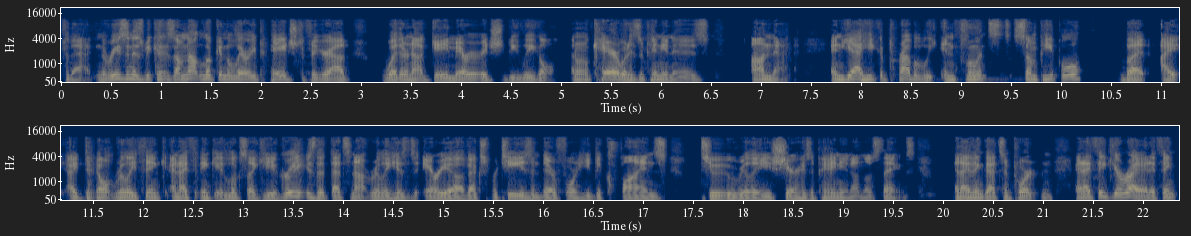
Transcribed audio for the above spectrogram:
for that. And the reason is because I'm not looking to Larry Page to figure out whether or not gay marriage should be legal. I don't care what his opinion is on that. And yeah, he could probably influence some people, but I, I don't really think, and I think it looks like he agrees that that's not really his area of expertise, and therefore he declines to really share his opinion on those things. And I think that's important. And I think you're right. I think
